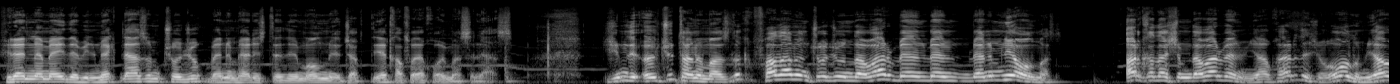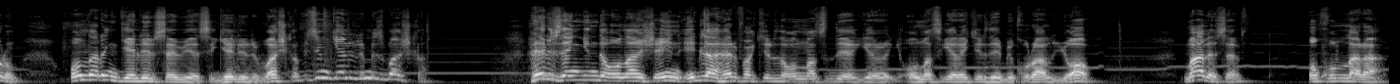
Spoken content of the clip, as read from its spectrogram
Frenlemeyi de bilmek lazım. Çocuk benim her istediğim olmayacak diye kafaya koyması lazım. Şimdi ölçü tanımazlık falanın çocuğunda var ben ben benim niye olmaz? Arkadaşım da var benim. Ya kardeşim, oğlum, yavrum. Onların gelir seviyesi, geliri başka. Bizim gelirimiz başka. Her zenginde olan şeyin illa her fakirde olması diye olması gerekir diye bir kural yok. Maalesef okullara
